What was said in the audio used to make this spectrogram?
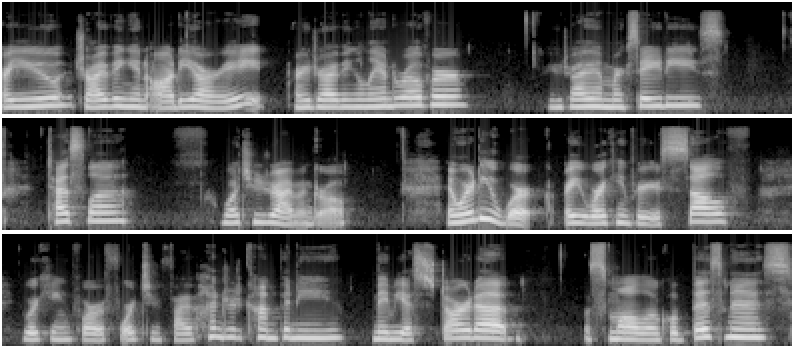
Are you driving an Audi R8? Are you driving a Land Rover? Are you driving a Mercedes? Tesla? What you driving, girl? And where do you work? Are you working for yourself? Working for a Fortune 500 company? Maybe a startup? A small local business?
